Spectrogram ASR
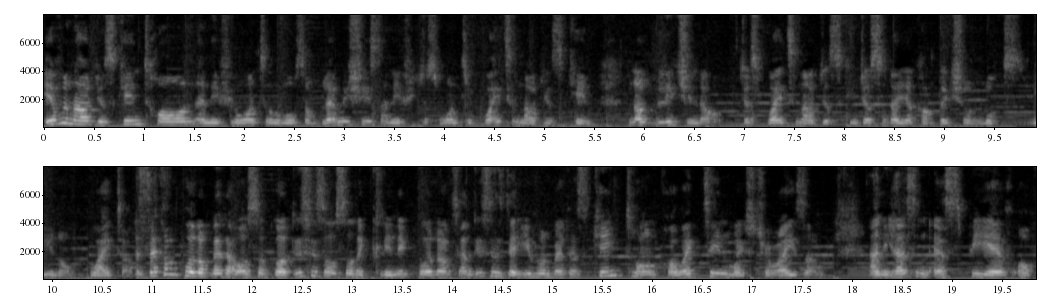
even out your skin tone and if you want to remove some blemishes and if you just want to brighten out your skin not bleaching out just brighten out your skin just so that your complexion looks you know whiter. The second product that i also got this is also the clinique product and this is the even better skin tone correcting moisturizer and it has an spf of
